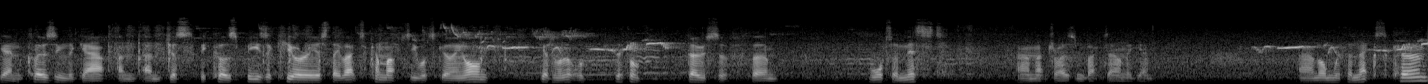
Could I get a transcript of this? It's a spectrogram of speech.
Again, closing the gap, and, and just because bees are curious, they like to come up, see what's going on, give them a little, little dose of um, water mist and that drives them back down again. And on with the next comb.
